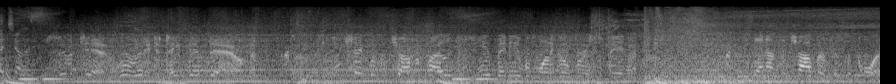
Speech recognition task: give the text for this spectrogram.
No one us. 710, we're ready to take them down. Can you check with the chopper pilot to see if any of them want to go for a spin? Send out the chopper for support.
